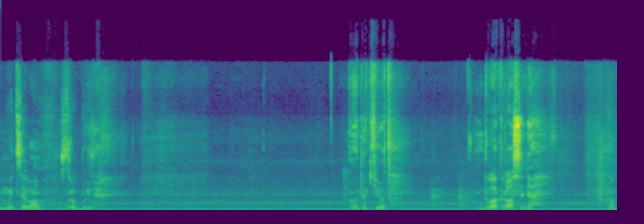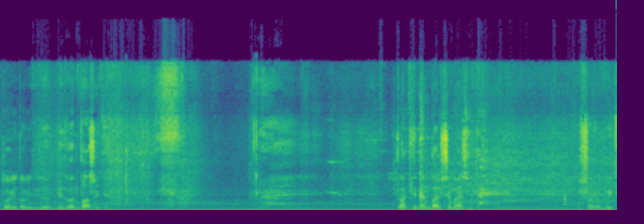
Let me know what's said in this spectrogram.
і ми це вам зробили. Отакі от два красення готові до відвантаження. Так, ідемо далі мерзнути. Що робити?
